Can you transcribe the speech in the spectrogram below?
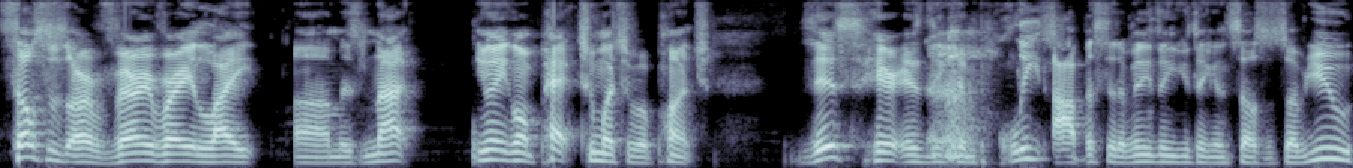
seltzers are very very light um it's not you ain't gonna pack too much of a punch this here is the complete opposite of anything you think in seltzer so if you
